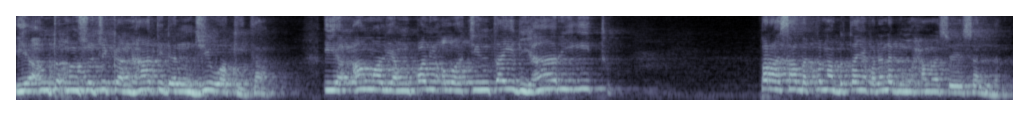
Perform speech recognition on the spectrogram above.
Ya untuk mensucikan hati dan jiwa kita. Ia amal yang paling Allah cintai di hari itu. Para sahabat pernah bertanya pada Nabi Muhammad SAW.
